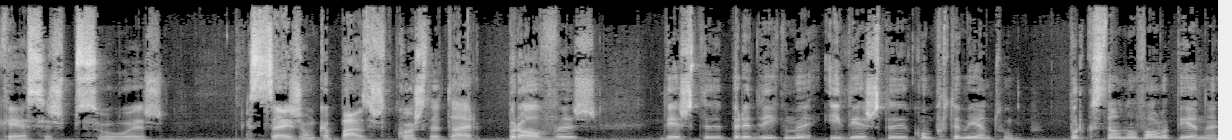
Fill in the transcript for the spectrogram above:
que essas pessoas sejam capazes de constatar provas deste paradigma e deste comportamento, porque senão não vale a pena.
